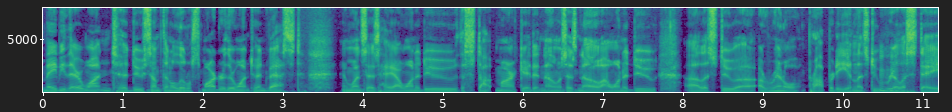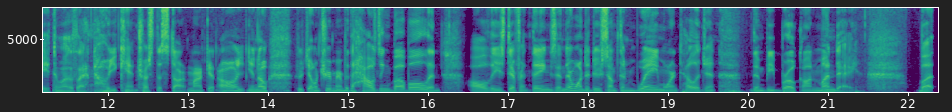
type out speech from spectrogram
maybe they're wanting to do something a little smarter. They're wanting to invest. And one says, Hey, I want to do the stock market. And another one says, No, I want to do, uh, let's do a, a, rental property and let's do mm-hmm. real estate. And one was like, No, you can't trust the stock market. Oh, you know, don't you remember the housing bubble and all these different things? And they're wanting to do something way more intelligent than be broke on Monday but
